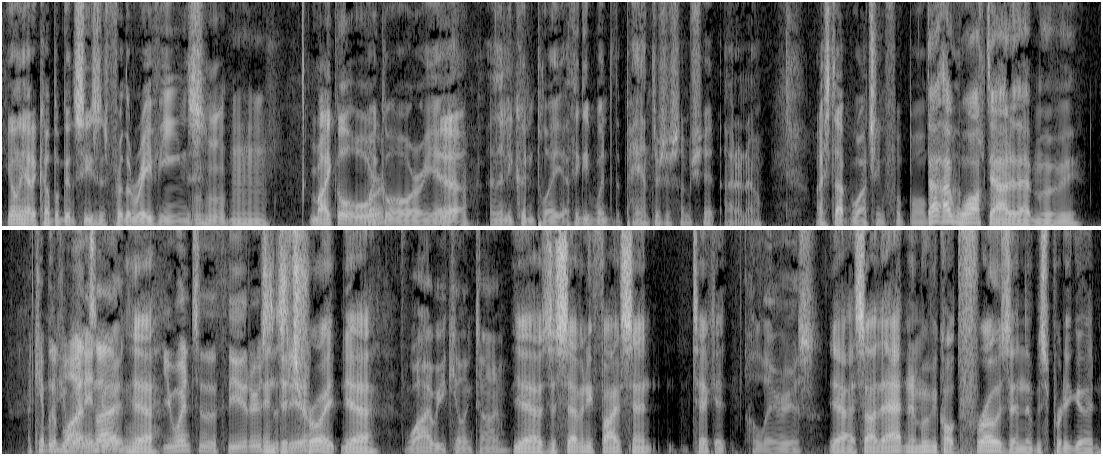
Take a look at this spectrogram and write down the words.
He only had a couple good seasons for the Ravines. Mhm. hmm Michael Oher. Michael Oher, yeah. Yeah. And then he couldn't play. I think he went to the Panthers or some shit. I don't know. I stopped watching football. That I for the most walked out of that movie. I can't The believe you went Blind into it. Yeah, You went to the theaters in to see it? Detroit. Yeah, Why were you killing time? yeah. It was a seventy-five cent ticket. Hilarious. Yeah, I saw that and a movie called Frozen that was pretty good.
